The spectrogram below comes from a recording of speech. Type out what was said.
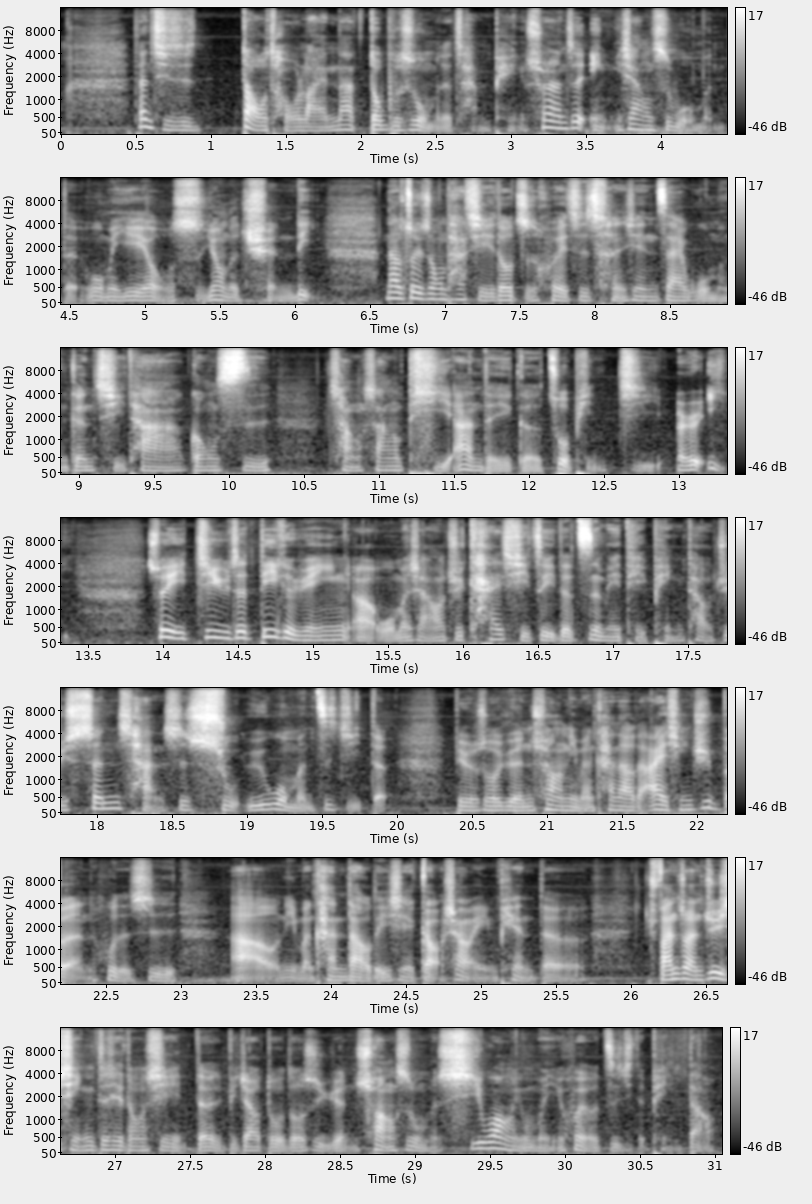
但其实到头来那都不是我们的产品。虽然这影像是我们的，我们也有使用的权利，那最终它其实都只会是呈现在我们跟其他公司厂商提案的一个作品集而已。所以基于这第一个原因啊，我们想要去开启自己的自媒体频道，去生产是属于我们自己的，比如说原创你们看到的爱情剧本，或者是啊你们看到的一些搞笑影片的。反转剧情这些东西的比较多，都是原创，是我们希望我们也会有自己的频道。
